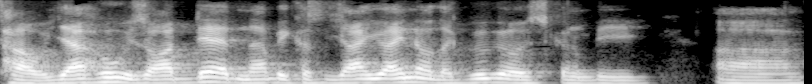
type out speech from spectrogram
how Yahoo is all dead now because Yahoo, I know that Google is going to be uh,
